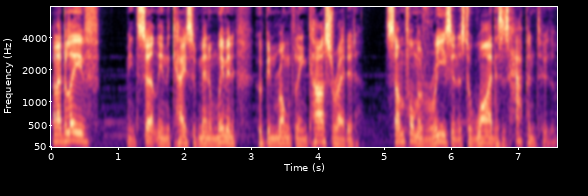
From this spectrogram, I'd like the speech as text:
And I believe, I mean, certainly in the case of men and women who have been wrongfully incarcerated, some form of reason as to why this has happened to them.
